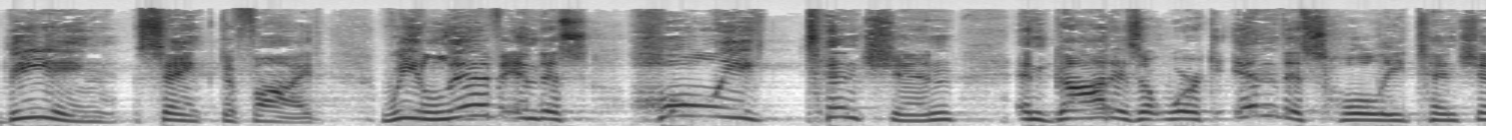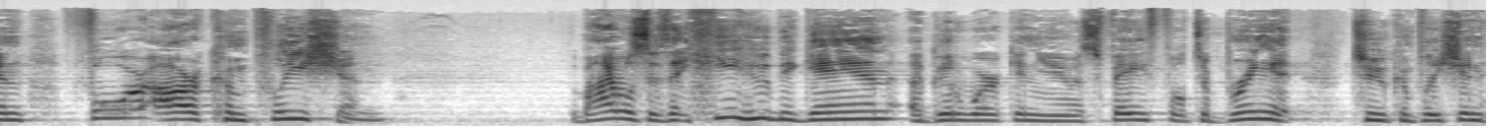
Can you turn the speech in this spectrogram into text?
being sanctified. We live in this holy tension, and God is at work in this holy tension for our completion. The Bible says that he who began a good work in you is faithful to bring it to completion,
